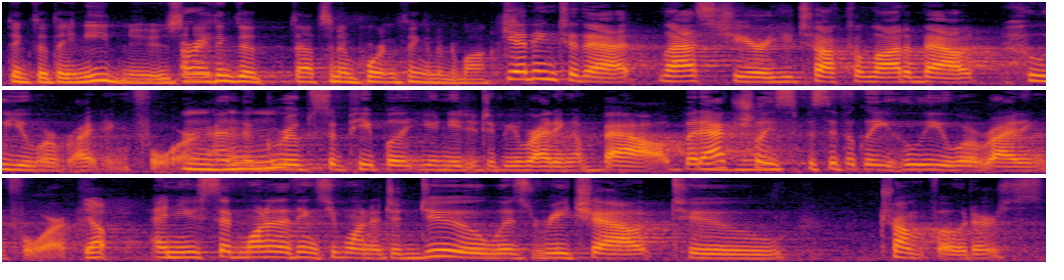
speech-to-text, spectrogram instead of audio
think that they need news. And right. I think that that's an important thing in a democracy. Getting to that, last year you talked a lot about who you were writing for mm-hmm. and the mm-hmm. groups of people that you needed to be writing about, but mm-hmm. actually specifically who you were writing for. Yep. And you said one of the things you wanted to do was reach out to Trump voters,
